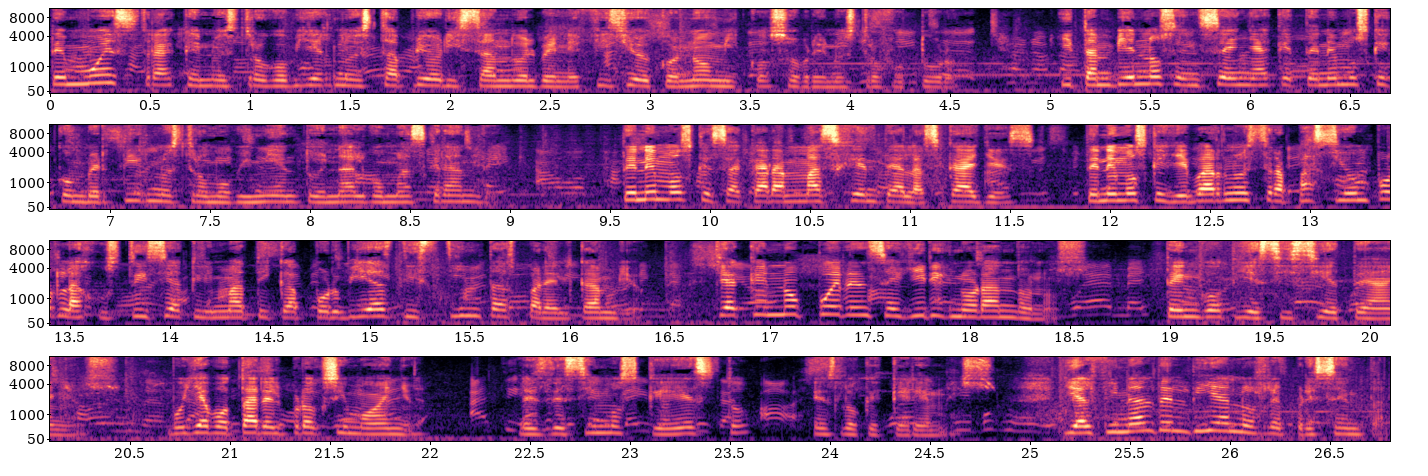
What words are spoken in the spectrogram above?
Demuestra que nuestro gobierno está priorizando el beneficio económico sobre nuestro futuro. Y también nos enseña que tenemos que convertir nuestro movimiento en algo más grande. Tenemos que sacar a más gente a las calles. Tenemos que llevar nuestra pasión por la justicia climática por vías distintas para el cambio, ya que no pueden seguir ignorándonos. Tengo 17 años. Voy a votar el próximo año. Les decimos que esto es lo que queremos. Y al final del día nos representan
